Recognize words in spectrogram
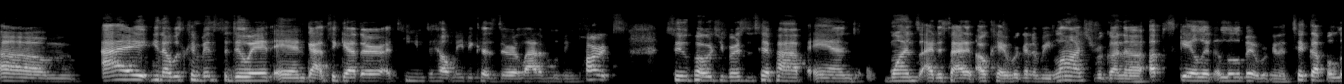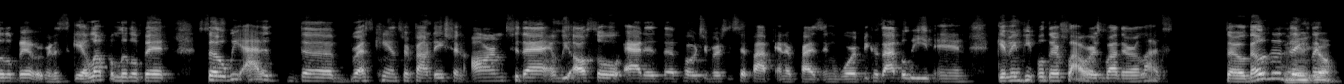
um, I, you know, was convinced to do it and got together a team to help me because there are a lot of moving parts to poetry versus hip hop. And once I decided, okay, we're going to relaunch, we're going to upscale it a little bit, we're going to tick up a little bit, we're going to scale up a little bit. So we added the Breast Cancer Foundation arm to that. And we also added the Poetry versus Hip Hop Enterprising Award because I believe in giving people their flowers while they're alive. So those are the there things that go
